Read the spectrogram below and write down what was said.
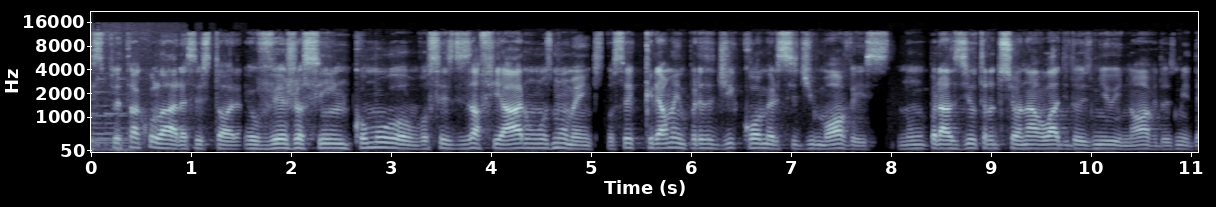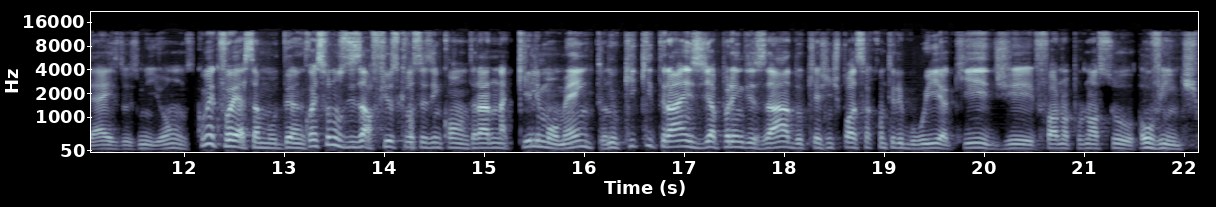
Espetacular essa história. Eu vejo assim como vocês desafiaram os momentos. Você criar uma empresa de e-commerce de imóveis num Brasil tradicional lá de 2009, 2010, 2011. Como é que foi essa mudança? Quais foram os desafios que vocês encontraram naquele momento? E o que que traz de aprendizado que a gente possa contribuir aqui de forma para o nosso ouvinte?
